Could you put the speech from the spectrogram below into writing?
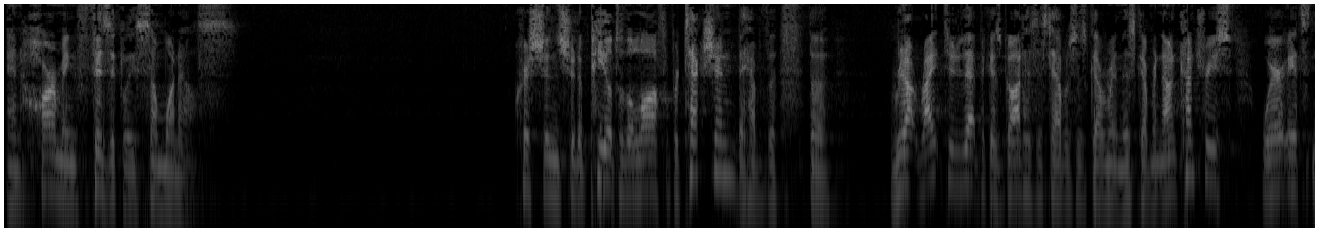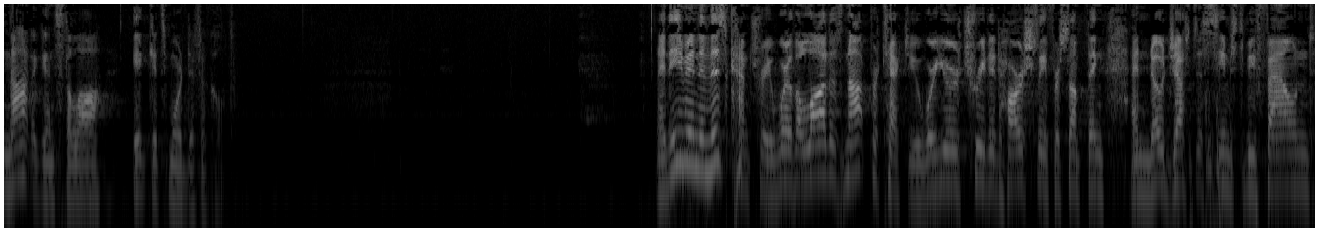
and harming physically someone else. Christians should appeal to the law for protection. They have the, the right to do that because God has established this government and this government. Now, in countries where it's not against the law, it gets more difficult. And even in this country where the law does not protect you, where you're treated harshly for something and no justice seems to be found,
